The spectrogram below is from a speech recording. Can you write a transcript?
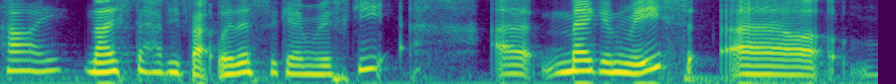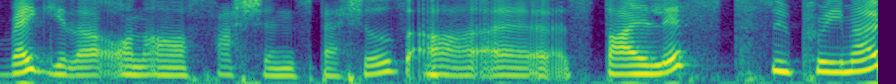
Hi. Nice to have you back with us again, Rivkie. Uh, Megan Rees, uh, regular on our fashion specials, our uh, stylist supremo.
